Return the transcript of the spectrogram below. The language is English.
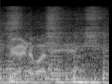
भी बैंड वाले हैं।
